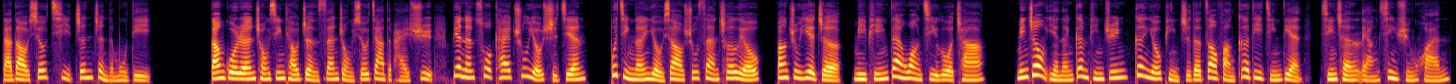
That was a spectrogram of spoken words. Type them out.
达到休憩真正的目的。当国人重新调整三种休假的排序，便能错开出游时间，不仅能有效疏散车流，帮助业者米平淡旺季落差，民众也能更平均、更有品质的造访各地景点，形成良性循环。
